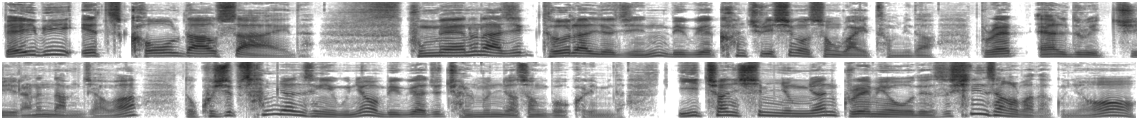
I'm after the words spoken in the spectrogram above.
Baby, it's cold outside. 국내에는 아직 덜 알려진 미국의 컨츄리 싱어송라이터입니다. 브렛 엘드리치라는 남자와 또 93년생이군요. 미국의 아주 젊은 여성 보컬입니다. 2016년 그래미 어워드에서 신인상을 받았군요.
